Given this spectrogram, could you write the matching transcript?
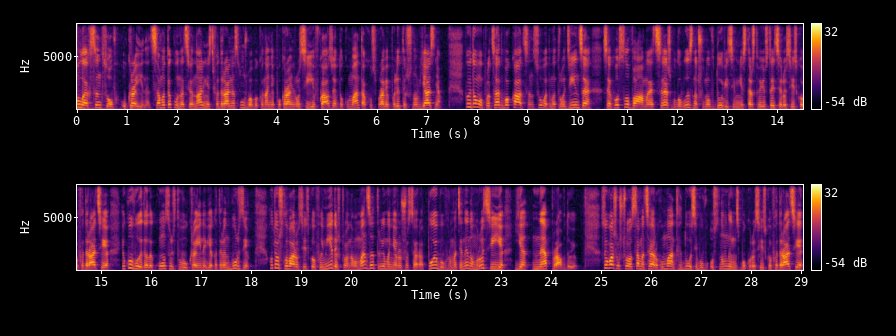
Олег Сенцов, українець. Саме таку національність Федеральна служба виконання покарань Росії вказує в документах у справі політичного в'язня. Повідомив про це адвокат Сенцова Дмитро Дінзе. За його словами, це ж було визначено в довідці Міністерства юстиції Російської Федерації, яку видали консульству України в Єкатеринбурзі. Отож, слова російської Феміди, що на момент затримання режисера той був громадянином Росії, є неправдою. Зауважу, що саме цей аргумент досі був основним з боку Російської Федерації,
